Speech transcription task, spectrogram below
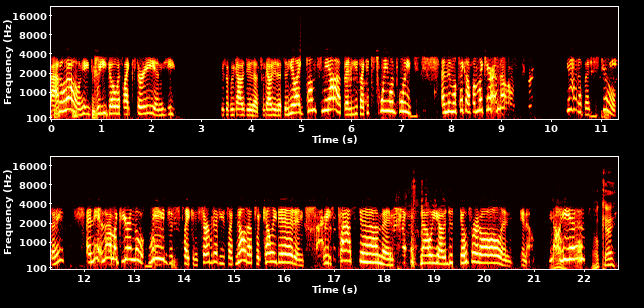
I don't know. He we go with like three, and he he's like, we got to do this. We got to do this, and he like pumps me up, and he's like, it's twenty one points, and then we'll take off. I'm like, you're no, yeah, but still, babe. And then and I'm like, you're in the lead. Just play conservative. He's like, no, that's what Kelly did, and we passed him, and now we got to just go for it all, and you know, you know, he is. Okay.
